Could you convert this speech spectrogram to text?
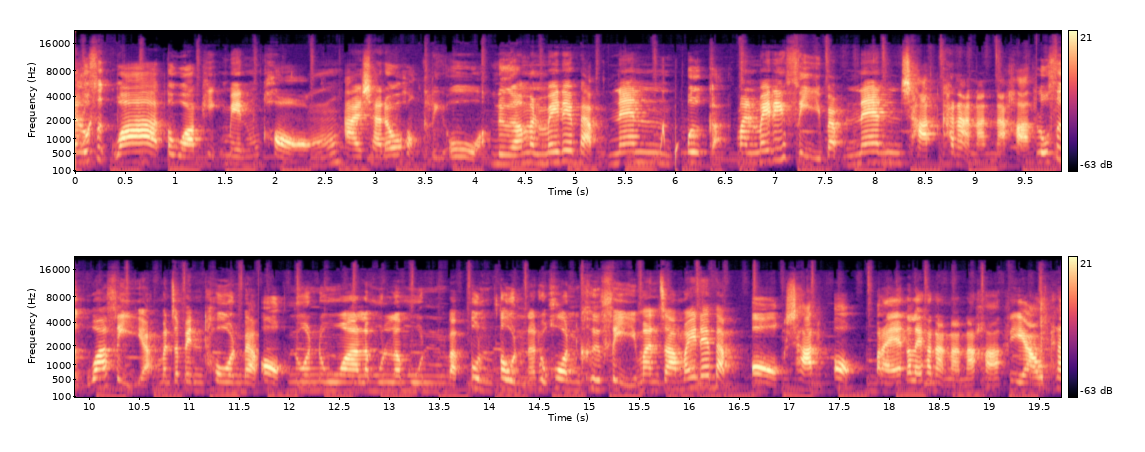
แพรรู้สึกว่าตัวพิกเมนต์ของอายแชโดว์ของ Clio อเนื้อมันไม่ได้แบบแน่นปึกอะมันไม่ได้สีแบบแน่นชัดขนาดนั้นนะคะ รู้สึกว่าสีอะมันจะเป็นโทนแบบออกนัวนัวละมุนละมุนแบบตุ่นตุ่นนะทุกคนคือสีมันจะไม่ได้แบบออกชัดออกแปรดอะไรขนาดนั้นนะคะ เดี๋ยวแพร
